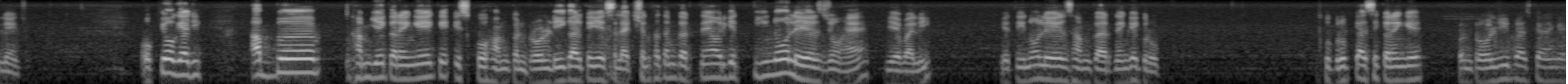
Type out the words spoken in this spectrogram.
लें जी ओके हो गया जी। अब हम ये करेंगे कि इसको हम कंट्रोल डी करके ये सिलेक्शन ख़त्म करते हैं और ये तीनों लेयर्स जो हैं, ये वाली, ये तीनों लेयर्स हम कर देंगे ग्रुप इसको ग्रुप कैसे करेंगे? कंट्रोल जी प्रेस करेंगे।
